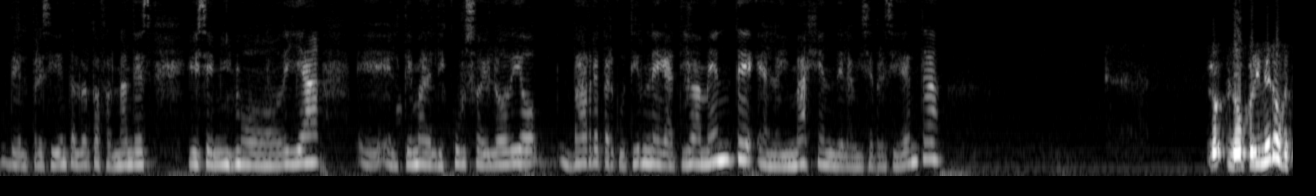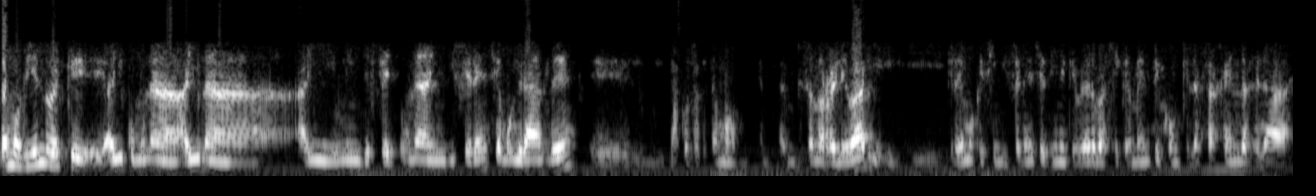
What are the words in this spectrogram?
del presidente Alberto Fernández ese mismo día, eh, el tema del discurso del odio, va a repercutir negativamente en la imagen de la vicepresidenta? Lo, primero que estamos viendo es que hay como una hay una hay una, indiferencia muy grande eh, las cosas que estamos em, empezando a relevar y, creemos que esa indiferencia tiene que ver básicamente con que las agendas de la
